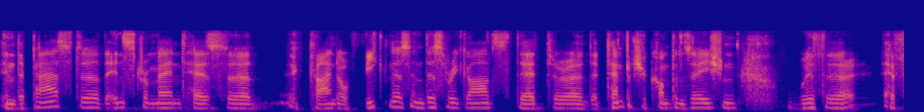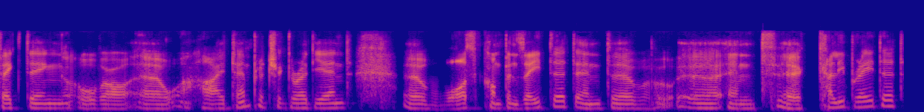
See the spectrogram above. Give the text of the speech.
in the past uh, the instrument has uh, a kind of weakness in this regards that uh, the temperature compensation with affecting over a high temperature gradient uh, was compensated and uh, uh, and uh, calibrated,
